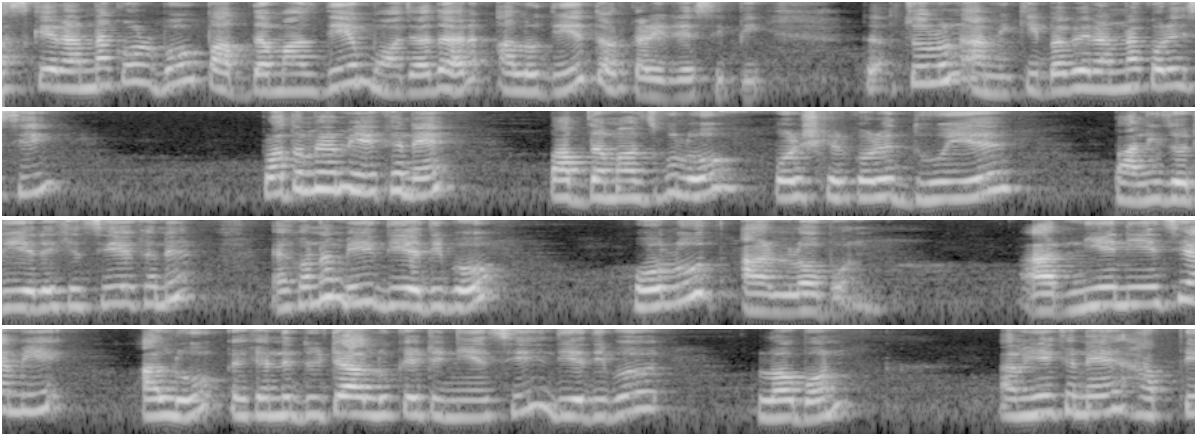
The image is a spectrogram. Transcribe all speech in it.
আজকে রান্না করব পাবদা মাছ দিয়ে মজাদার আলু দিয়ে তরকারির রেসিপি চলুন, আমি কীভাবে রান্না করেছি? প্রথমে আমি এখানে পাবদা মাছগুলো পরিষ্কার করে ধুয়ে পানি জড়িয়ে রেখেছি এখানে। এখন আমি দিয়ে দিব হলুদ আর লবণ। আর নিয়ে নিয়েছি আমি আলু। এখানে দুইটা আলু কেটে নিয়েছি, দিয়ে দিব লবণ। আমি এখানে হাফ টি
